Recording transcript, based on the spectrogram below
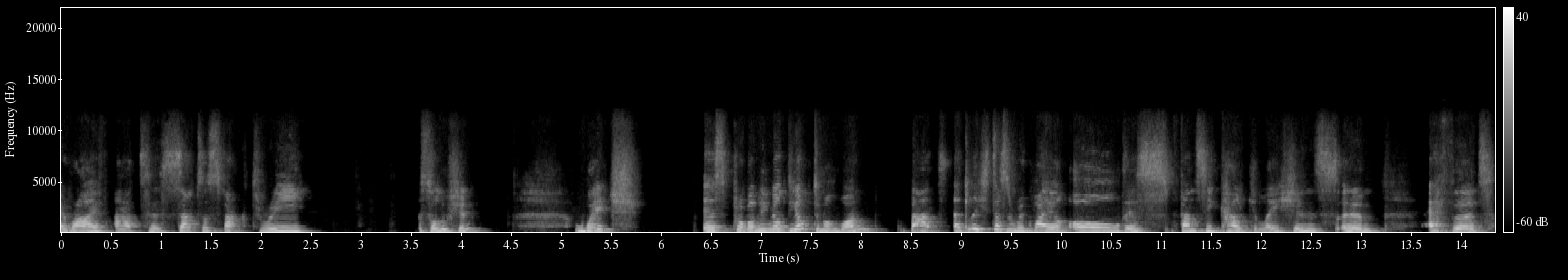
arrive at a satisfactory solution, which is probably not the optimal one, but at least doesn't require all this fancy calculations, um, effort,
